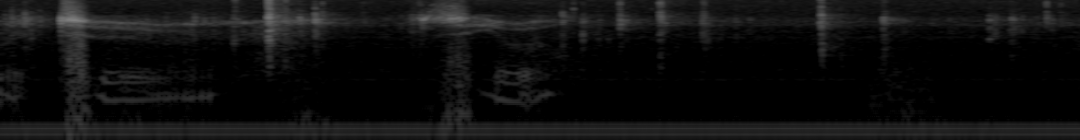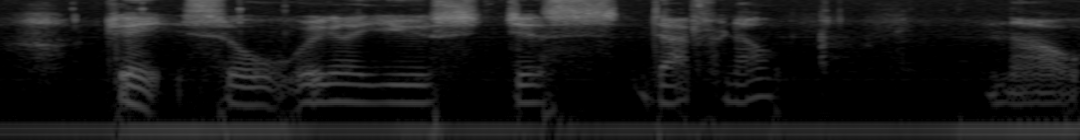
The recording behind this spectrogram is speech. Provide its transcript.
Return zero. Okay so we're gonna use just that for now. Now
